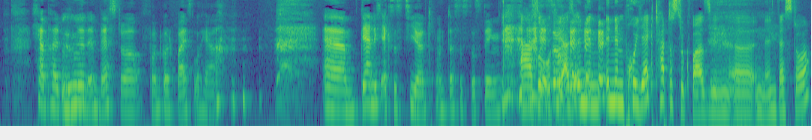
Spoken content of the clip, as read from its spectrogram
ich habe halt mhm. irgendeinen Investor von Gott weiß woher. Ähm, der nicht existiert und das ist das Ding. Ah, so, okay. Also in dem, in dem Projekt hattest du quasi einen, äh, einen Investor?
